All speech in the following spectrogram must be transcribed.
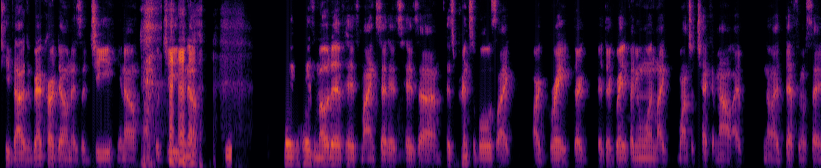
key values. And Grant Cardone is a G, you know, Uncle G, you know, his motive, his mindset, his his uh, his principles like are great. They're they're great. If anyone like wants to check him out, I you know I definitely would say.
